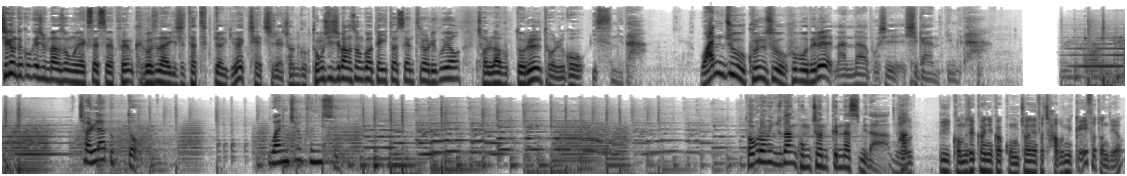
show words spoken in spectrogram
지금 듣고 계신 방송은 XSFM 그것은 알기 싫다 특별기획 제7회 전국 동시지방선거 데이터 센트럴이고요. 전라북도를 돌고 있습니다. 완주 군수 후보들을 만나보실 시간입니다. 전라북도 완주 군수 더불어민주당 공천 끝났습니다. 박 여기 검색하니까 공천에서 잡음이 꽤 있었던데요.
